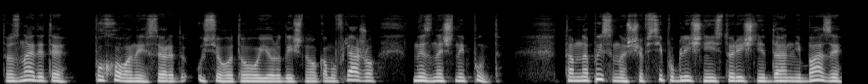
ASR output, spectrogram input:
то знайдете похований серед усього того юридичного камуфляжу незначний пункт. Там написано, що всі публічні історичні дані бази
